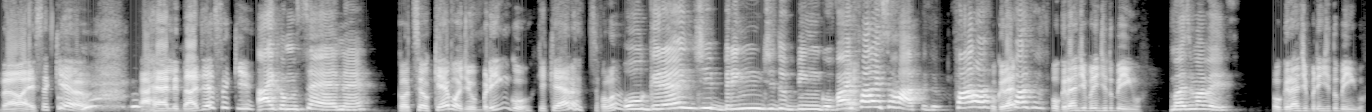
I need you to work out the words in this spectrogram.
Não, é isso aqui, ó. A realidade é essa aqui. Ai, como você é, né? Aconteceu o quê, Modi? O bringo? O que, que era que você falou? O grande brinde do bingo. Vai, é. fala isso rápido. Fala. O, gra fala. o grande brinde do bingo. Mais uma vez. O grande brinde do bingo.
